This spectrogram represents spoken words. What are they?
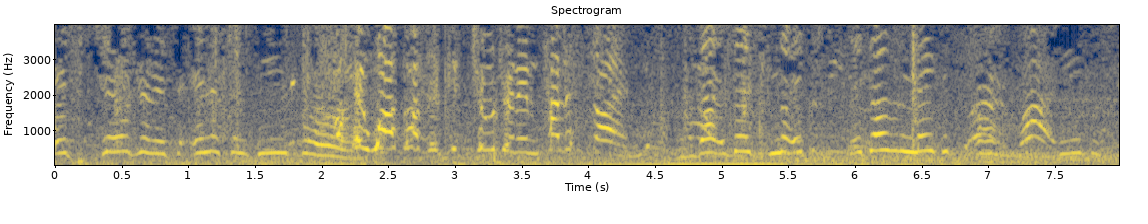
It's children. It's innocent people. Okay, what about the children in Palestine? That, that's not. it doesn't make it. Oh, Jesus.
